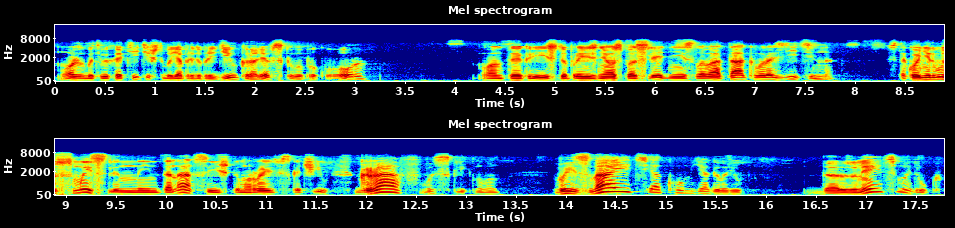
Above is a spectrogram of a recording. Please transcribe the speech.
Может быть, вы хотите, чтобы я предупредил королевского прокурора? Монте-Кристо произнес последние слова так выразительно, с такой недвусмысленной интонацией, что Моррель вскочил. «Граф!» — воскликнул он. «Вы знаете, о ком я говорю?» «Да, разумеется, мой друг».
